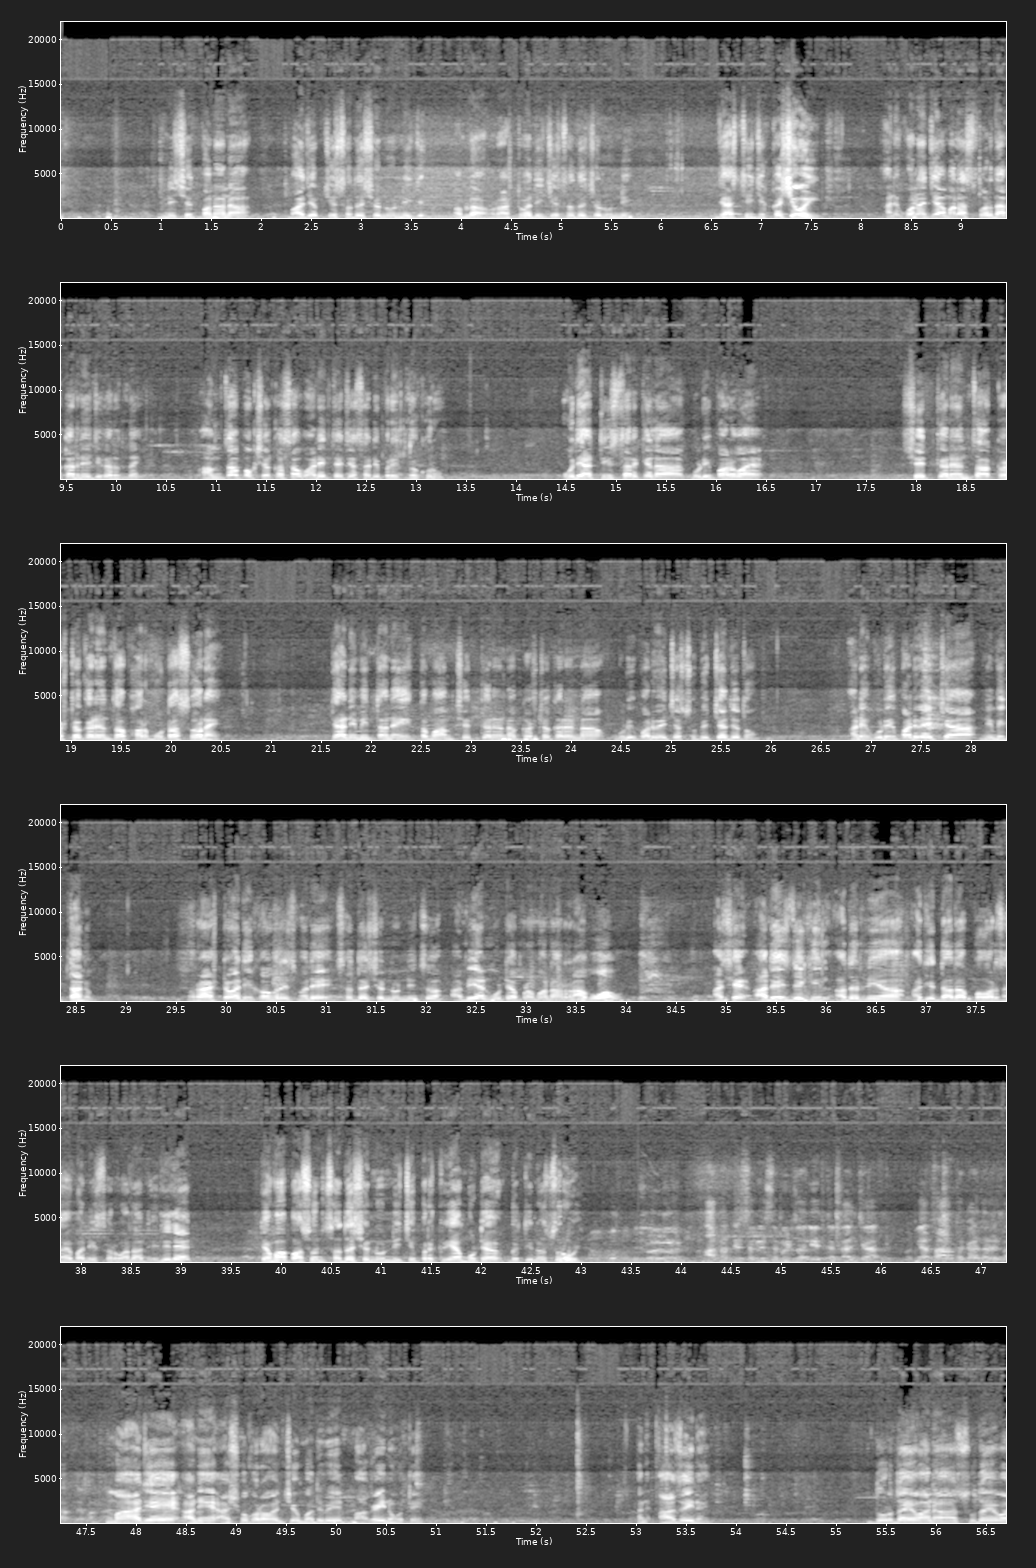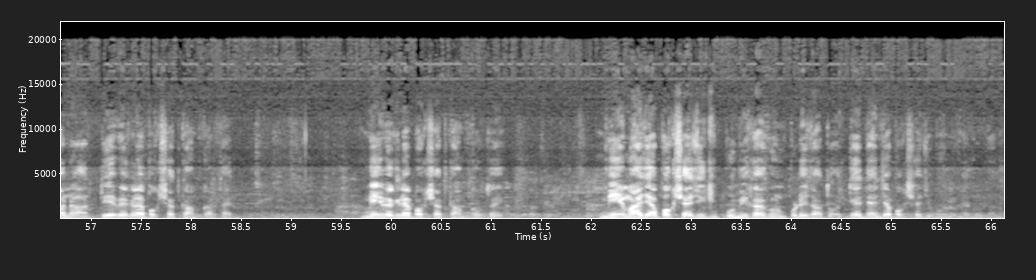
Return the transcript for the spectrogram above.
निश्चितपणानं भाजपची सदस्य नोंदणी जे आपलं राष्ट्रवादीची सदस्य नोंदणी जास्तीची कशी होईल आणि कोणाची आम्हाला स्पर्धा करण्याची गरज नाही. आमचा पक्ष कसा वाढेल त्याच्यासाठी प्रयत्न करू. उद्या तीस तारखेला गुढीपाडवा आहे. शेतकऱ्यांचा कष्टकऱ्यांचा फार मोठा सण आहे. त्यानिमित्ताने तमाम शेतकऱ्यांना कष्टकऱ्यांना गुढीपाडव्याच्या शुभेच्छा देतो. आणि गुढीपाडव्याच्या निमित्तानं राष्ट्रवादी काँग्रेसमध्ये सदस्य नोंदणीचं अभियान मोठ्या प्रमाणात राबवावं असे आदेश देखील आदरणीय अजितदादा पवार साहेबांनी सर्वांना दिलेले आहेत. तेव्हापासून सदस्य नोंदणीची प्रक्रिया मोठ्या गतीनं सुरू होईल. आता ते सगळे सबमिट झाले आहेत का? कालच्या याचा अर्थ काय झाला आपल्या भागात? माझे आणि अशोकरावांचे मतभेद मागही नव्हते आणि आजही नाही. दुर्दैवानं सुदैवानं ते वेगळ्या पक्षात काम करत आहेत मी वेगळ्या पक्षात काम करतो आहे मी माझ्या पक्षाची भूमिका घेऊन पुढे जातो ते त्यांच्या पक्षाची भूमिका घेऊन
